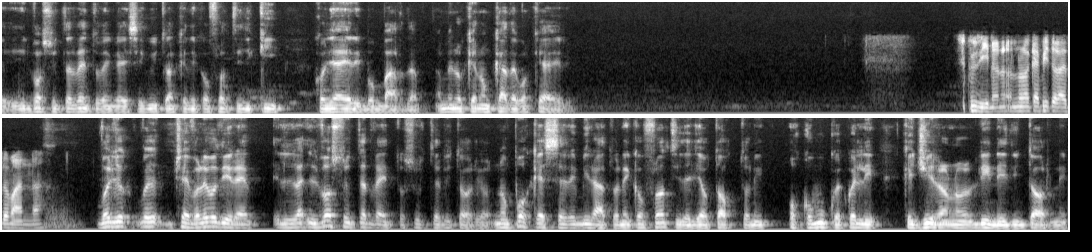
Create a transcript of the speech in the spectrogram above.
il vostro intervento venga eseguito anche nei confronti di chi con gli aerei bombarda, a meno che non cada qualche aereo. Scusi, non, non ho capito la domanda. Voglio, cioè, volevo dire, il, il, vostro intervento sul territorio non può che essere mirato nei confronti degli autoctoni o comunque quelli che girano lì nei dintorni.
